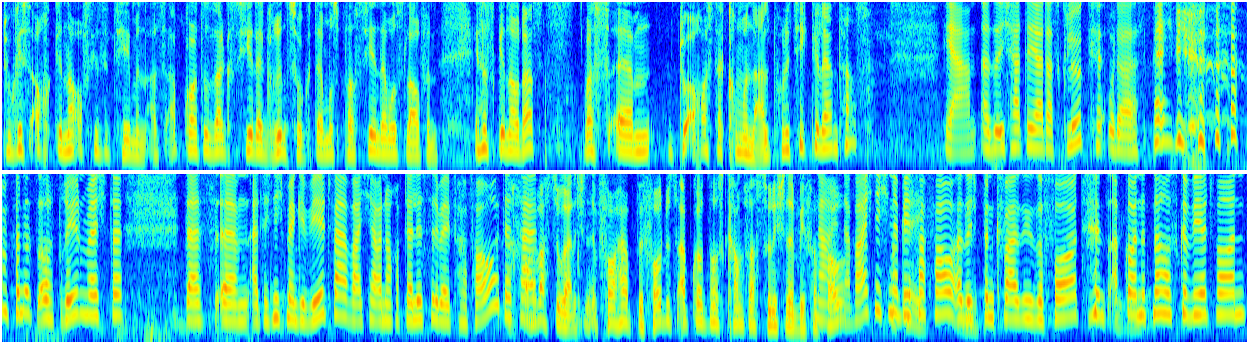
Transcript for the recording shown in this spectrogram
du gehst auch genau auf diese Themen. Als Abgeordneter sagst, hier der Grünzug, der muss passieren, der muss laufen. Ist es genau das, was ähm, du auch aus der Kommunalpolitik gelernt hast? Ja, also ich hatte ja das Glück oder das Pech, wie man es auch drehen möchte, dass ähm, als ich nicht mehr gewählt war, war ich ja auch noch auf der Liste der BVV. Deshalb Ach, warst du gar nicht. Vorher, bevor du ins Abgeordnetenhaus kamst, warst du nicht in der BVV? Nein, da war ich nicht in der okay. BVV. Also ich bin quasi sofort ins Abgeordnetenhaus gewählt worden.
